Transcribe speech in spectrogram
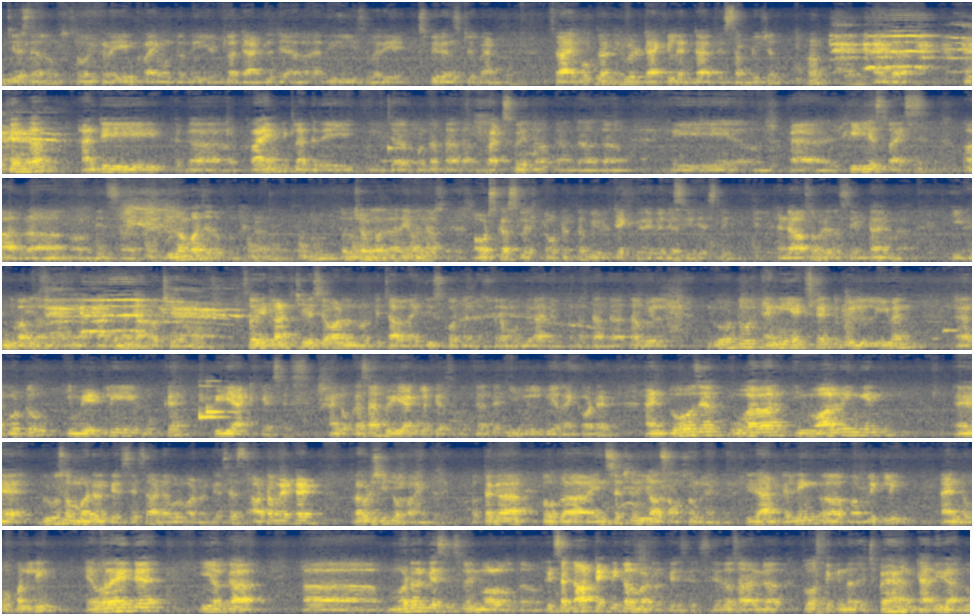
చేశారు. So ఇక్కడ ఏం crime ఉంటుంది ఎట్లా tackle చేయాలనేది is very experienced man so I hope that he will tackle entire this sub division and ముఖ్యంగా యాంటీ క్రైమ్ ఇట్లాంటిది జరగకుండా డ్రగ్స్ మీద దాని తర్వాత ఈ టీడీఎస్ రైస్ ఆర్ గులంబా జరుగుతుంది ఇక్కడ? కొంచెం ఏమైనా అవుట్స్కట్స్లో ఎట్లా ఉంటుంటే we will take very very seriously and also at the same time ఈ భూకంపం కానీ అలౌ చేయము. సో ఇట్లాంటి చేసేవాళ్ళ నుండి చాలా లైట్ తీసుకోవద్దని చెప్తున్నా ముందుగా చెప్తున్నా. దాని తర్వాత will go to any extent will even go to immediately book PD Act cases and ఒక్కసారి పీడియాక్టిక్ కేసెస్ అంటే you will be recorded and those who ever involving in gruesome murder cases uh double murder cases automated proud sheet open అవుతుంది. కొత్తగా ఒక instruction ఇవ్వాల్సిన అవసరం లేదు. ఇది I'm telling publicly and openly ఎవరైతే ఈ యొక్క మర్డర్ కేసెస్లో ఇన్వాల్వ్ అవుతారో it's a not technical murder cases ఏదో సడన్గా తోస్తే కింద చచ్చిపోయాడంటే అది కాదు.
